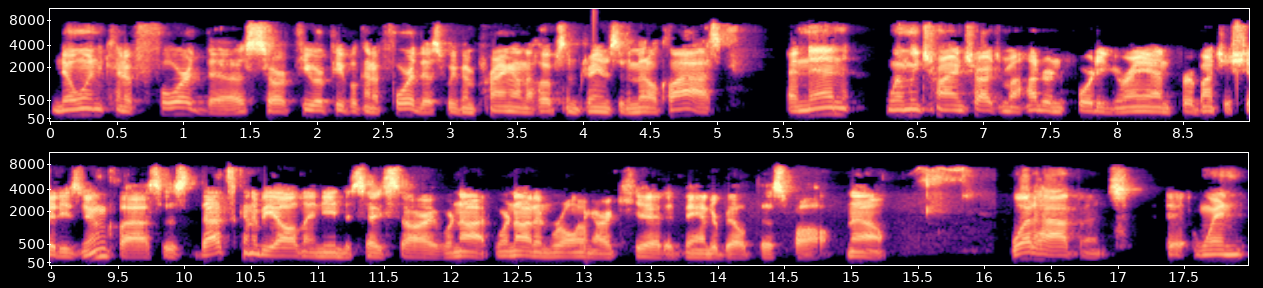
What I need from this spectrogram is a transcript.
no one can afford this, or fewer people can afford this. We've been preying on the hopes and dreams of the middle class. And then when we try and charge them 140 grand for a bunch of shitty Zoom classes, that's going to be all they need to say, sorry, we're not, we're not enrolling our kid at Vanderbilt this fall. Now, what happens when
